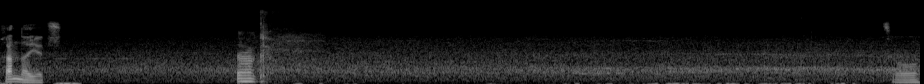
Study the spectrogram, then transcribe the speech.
Dran da jetzt. Stark. So.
